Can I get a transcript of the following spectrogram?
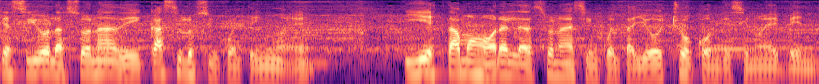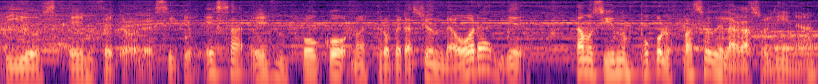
que ha sido la zona de casi los 59 Y estamos ahora en la zona de 58 con 19 vendidos en petróleo. Así que esa es un poco nuestra operación de ahora. Estamos siguiendo un poco los pasos de la gasolina,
